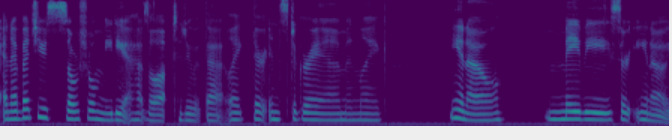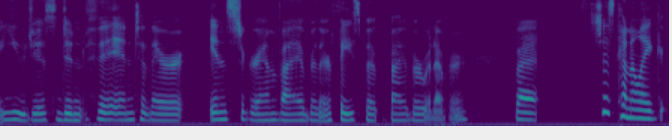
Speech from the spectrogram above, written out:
And I bet you social media has a lot to do with that. Like their Instagram and like, you know, maybe you know, you just didn't fit into their Instagram vibe or their Facebook vibe or whatever. But it's just kind of like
